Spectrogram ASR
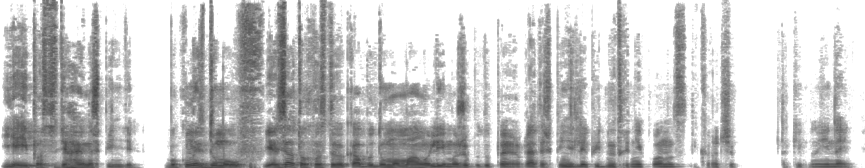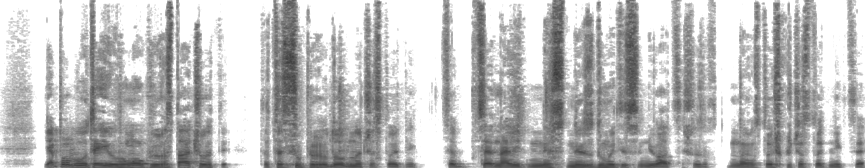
І я її просто одягаю на шпіндель. Бо колись думав, я взяв того хвостовика, бо думав, мало лі, може буду переробляти шпінделя під внутрішній конус. І, коротше, такий день. Я пробував тією головкою розтачувати, та це супер удобно частотник. Це, це навіть не, не здумайте сумніватися, що на розточку частотник це,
